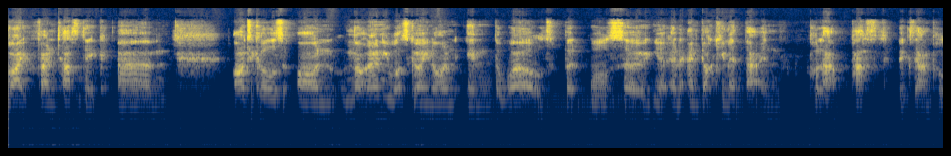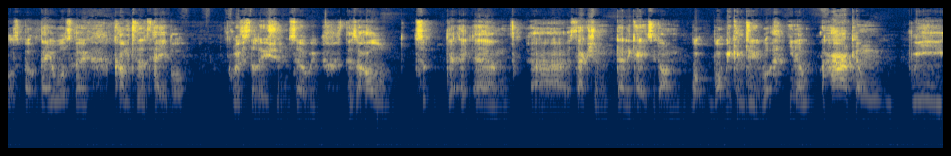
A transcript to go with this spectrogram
write fantastic um, articles on not only what's going on in the world, but also you know and, and document that and pull out past examples. But they also come to the table with solutions. So we, there's a whole um, uh, section dedicated on what what we can do. What you know, how can we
